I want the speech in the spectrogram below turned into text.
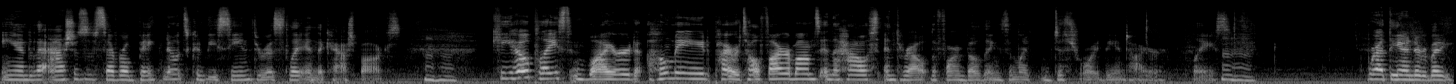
and the ashes of several banknotes could be seen through a slit in the cash box. Mm-hmm. Kehoe placed and wired homemade Pyrotol firebombs in the house and throughout the farm buildings and like destroyed the entire place. Mm-hmm. We're at the end, everybody.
